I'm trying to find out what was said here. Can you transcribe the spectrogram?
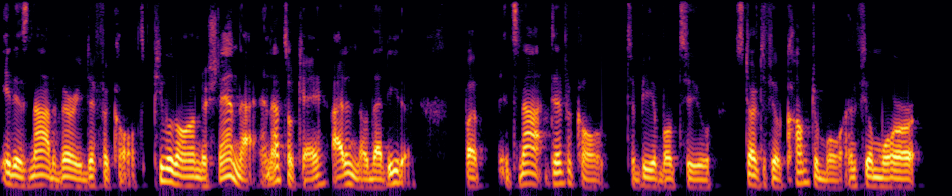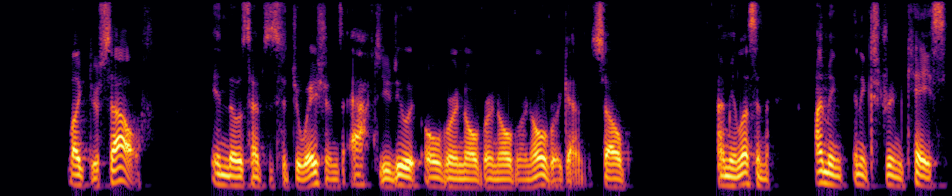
It is not very difficult. People don't understand that, and that's okay. I didn't know that either. But it's not difficult to be able to start to feel comfortable and feel more like yourself in those types of situations after you do it over and over and over and over again. So, I mean, listen, I'm in an extreme case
